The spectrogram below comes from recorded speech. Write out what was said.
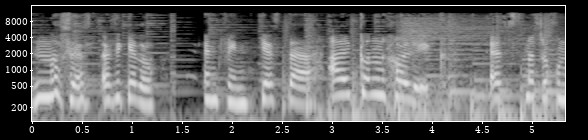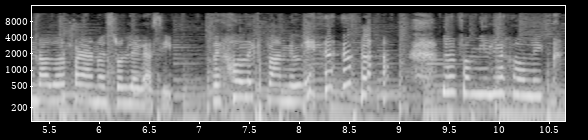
No sé, así quedó. En fin, ya está. Alconholic es nuestro fundador para nuestro legacy. The Holic Family. La familia Holic.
